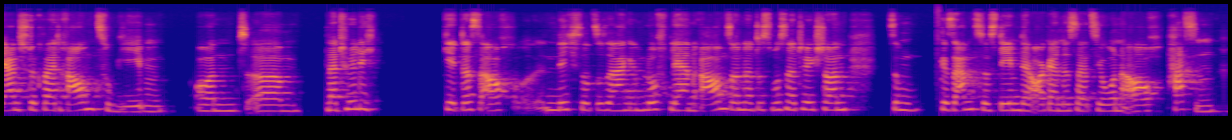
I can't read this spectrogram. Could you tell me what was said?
ja ein Stück weit Raum zu geben. Und ähm, natürlich geht das auch nicht sozusagen im luftleeren Raum, sondern das muss natürlich schon zum Gesamtsystem der Organisation auch passen.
